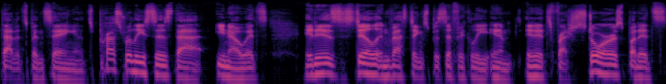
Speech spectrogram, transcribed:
that it's been saying in its press releases that, you know, it's it is still investing specifically in in its fresh stores, but it's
